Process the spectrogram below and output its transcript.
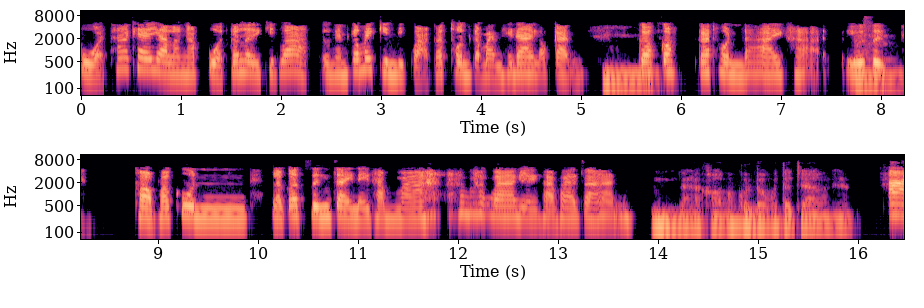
ปวด ถ้าแค่ยาระงับปวดก็เลยคิดว่า เอองั้นก็ไม่กินดีกว่า ก็ทนกับมันให้ได้แล้วกัน ก็ก็ก็ทนได้ค่ะ รู้สึกขอบพระคุณ แล้วก็ซึ้งใจในธรรมะมาก ๆ เลยค่ะ พระอาจารย์ อืมนะขอบพระคุณพระพุทธเจ้าเนี่ยอ่า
